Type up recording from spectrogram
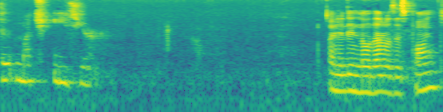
So much easier. I didn't know that was a sponge?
